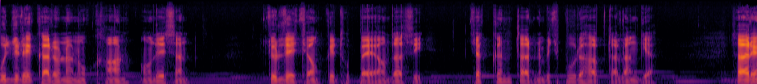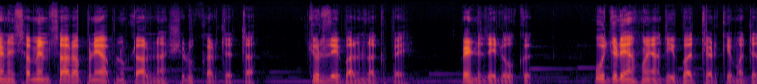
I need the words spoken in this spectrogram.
ਉਜੜੇ ਘਰ ਉਹਨਾਂ ਨੂੰ ਖਾਣ ਆਉਂਦੇ ਸਨ। ਚੁੱਲ੍ਹੇ ਚੌਂਕੇ ਤੋਂ ਭੈ ਆਉਂਦਾ ਸੀ। ਚੱਕਨ ਧਰਨ ਵਿੱਚ ਪੂਰਾ ਹਫ਼ਤਾ ਲੰਘ ਗਿਆ। ਸਾਰਿਆਂ ਨੇ ਸਮੇਂ ਅਨੁਸਾਰ ਆਪਣੇ ਆਪ ਨੂੰ ਢਾਲਣਾ ਸ਼ੁਰੂ ਕਰ ਦਿੱਤਾ। ਚੁੱਲ੍ਹੇ ਬਲਣ ਲੱਗ ਪਏ। ਪਿੰਡ ਦੇ ਲੋਕ ਉਜੜਿਆਂ ਹੋਇਆਂ ਦੀ ਵੱਧ ਚੜ ਕੇ ਮਦਦ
